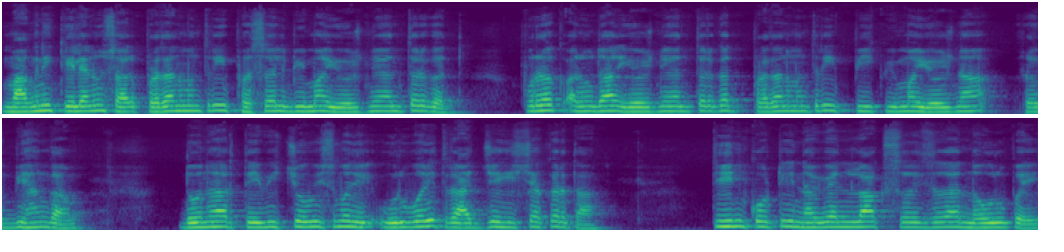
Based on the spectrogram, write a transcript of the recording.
मागणी केल्यानुसार प्रधानमंत्री फसल विमा योजनेअंतर्गत पूरक अनुदान योजनेअंतर्गत प्रधानमंत्री पीक विमा योजना रब्बी हंगाम दोन हजार तेवीस चोवीसमधील उर्वरित राज्य हिश्श्याकरता तीन कोटी नव्याण्णव लाख सव्वीस हजार नऊ रुपये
